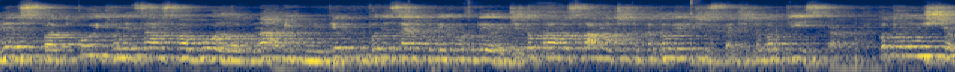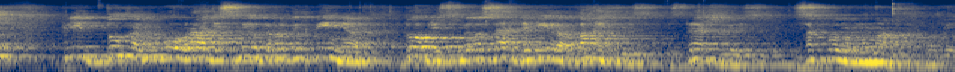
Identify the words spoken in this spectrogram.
не вспадкують вони царства Божого, навіть в яку вони церкву не ходили, чи то православна, чи то католичська, чи то баптистська. Бо Тому що плід духа, любов, радість, мир, терпіння, добрість, милосердя, віра, лагідність, здержливість, закону нема такої.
